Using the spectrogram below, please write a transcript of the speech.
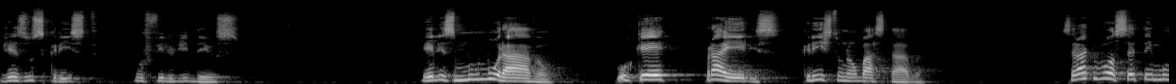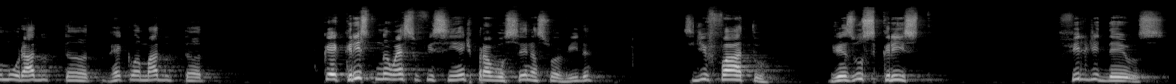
Jesus Cristo, o Filho de Deus. Eles murmuravam, porque para eles Cristo não bastava. Será que você tem murmurado tanto, reclamado tanto, porque Cristo não é suficiente para você na sua vida? Se de fato Jesus Cristo Filho de Deus,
